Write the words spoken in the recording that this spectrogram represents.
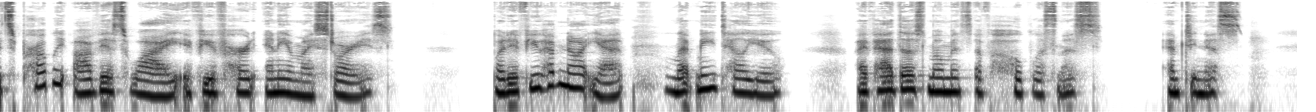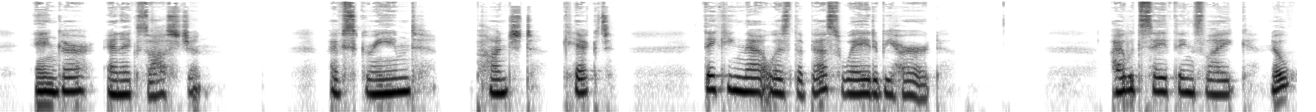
It's probably obvious why if you've heard any of my stories. But if you have not yet, let me tell you, I've had those moments of hopelessness, emptiness, anger, and exhaustion. I've screamed, punched, kicked, thinking that was the best way to be heard. I would say things like, Nope,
